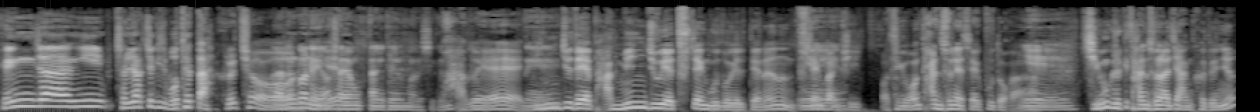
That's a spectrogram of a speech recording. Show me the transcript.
굉장히 전략적이지 못했다라는 그렇죠. 거네요. 그러니까 이게 자유한국당의 대응 방식은. 과거에 네. 민주대 반민주의 투쟁 구도일 때는 투쟁 예. 방식이 어떻게 보면 단순했어요 구도가. 예. 지금 그렇게 단순하지 않거든요.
